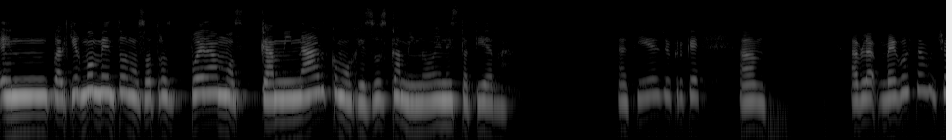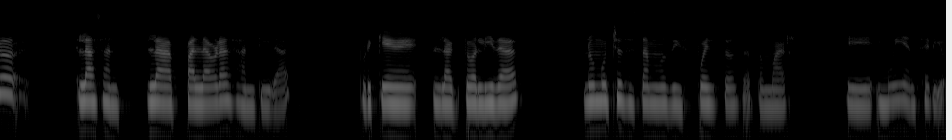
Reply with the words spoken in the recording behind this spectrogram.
en cualquier momento nosotros podamos caminar como Jesús caminó en esta tierra. Así es, yo creo que habla, me gusta mucho la, la palabra santidad, porque en la actualidad no muchos estamos dispuestos a tomar eh, muy en serio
